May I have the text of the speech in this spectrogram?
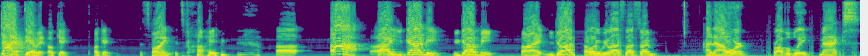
god damn it okay okay it's fine. It's fine. Uh, ah! Ah, you got me. You got me. Alright, you got me. How long did we last last time? An hour? Probably. Max.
